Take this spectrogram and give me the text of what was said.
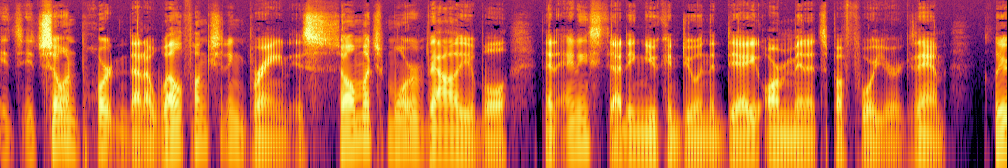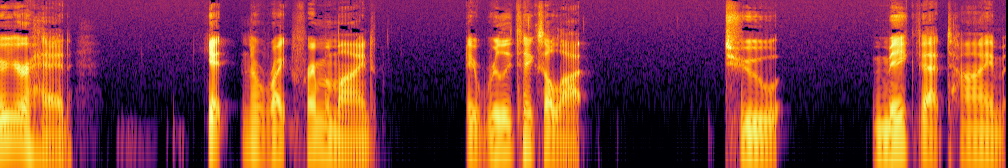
it's it's so important that a well functioning brain is so much more valuable than any studying you can do in the day or minutes before your exam. Clear your head, get in the right frame of mind. It really takes a lot to make that time.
